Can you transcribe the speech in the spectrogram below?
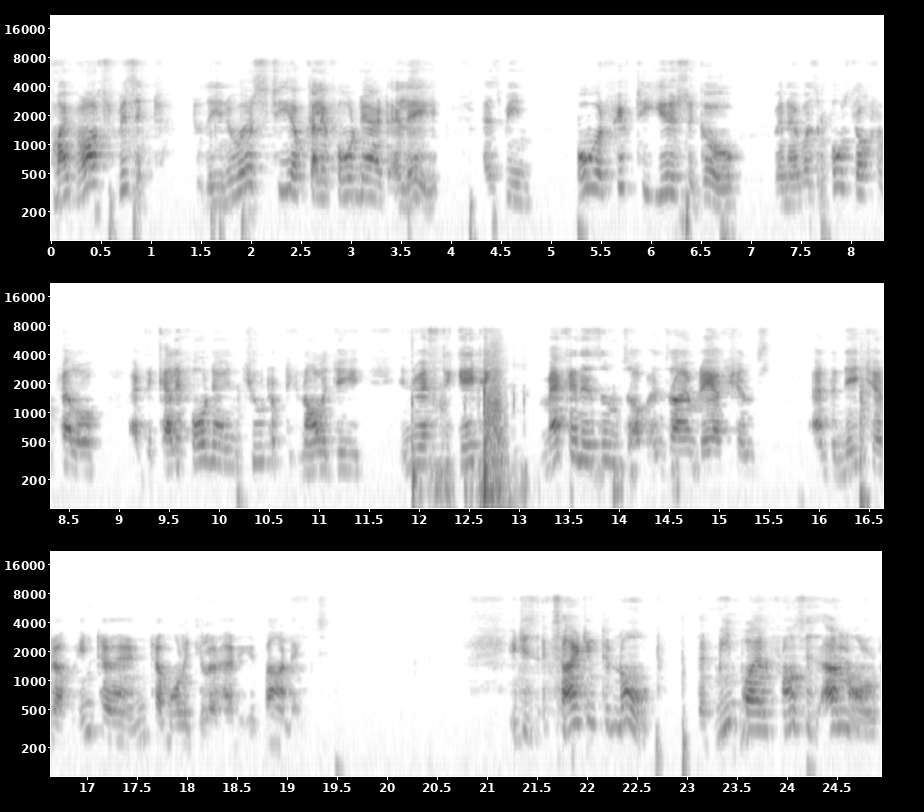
my last visit to the University of California at LA has been over 50 years ago when I was a postdoctoral fellow at the California Institute of Technology investigating mechanisms of enzyme reactions and the nature of inter and intramolecular hydrogen bondings. It is exciting to note that meanwhile Frances Arnold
